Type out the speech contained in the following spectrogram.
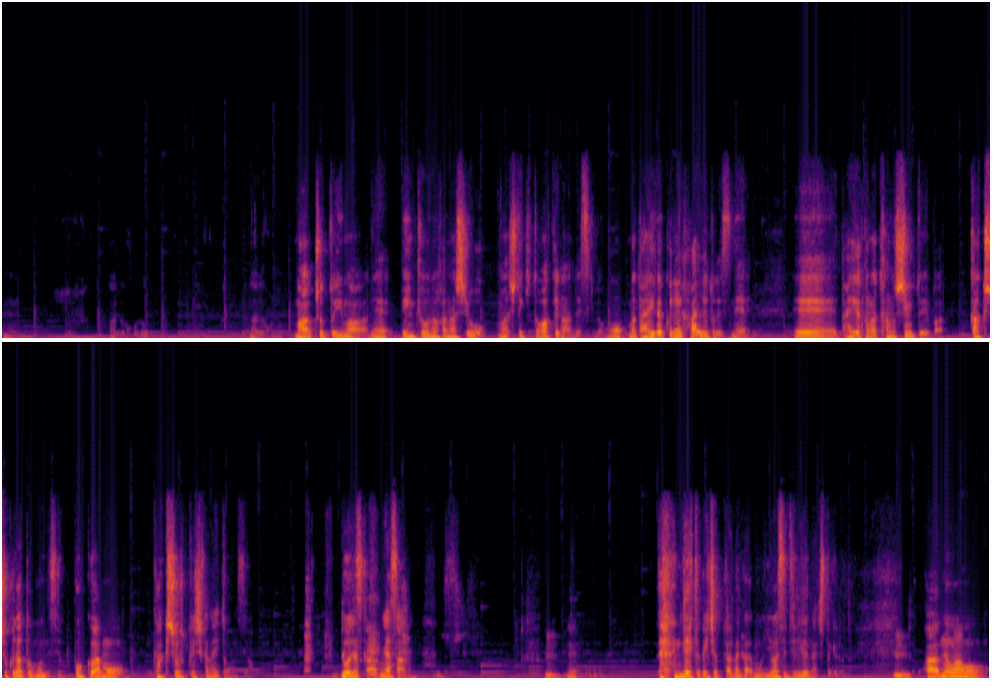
うん、なるほど。なるほど。まあちょっと今ね、勉強の話を、まあ、してきたわけなんですけども、まあ、大学に入るとですね、えー大学の楽しみといえば学食だと思うんですよ。僕はもう学食しかないと思うんですよ。どうですか？皆さん。うん。ね。ねとか言っちゃった。なんかもう言わせてるようになっちゃったけど。うん。あの、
